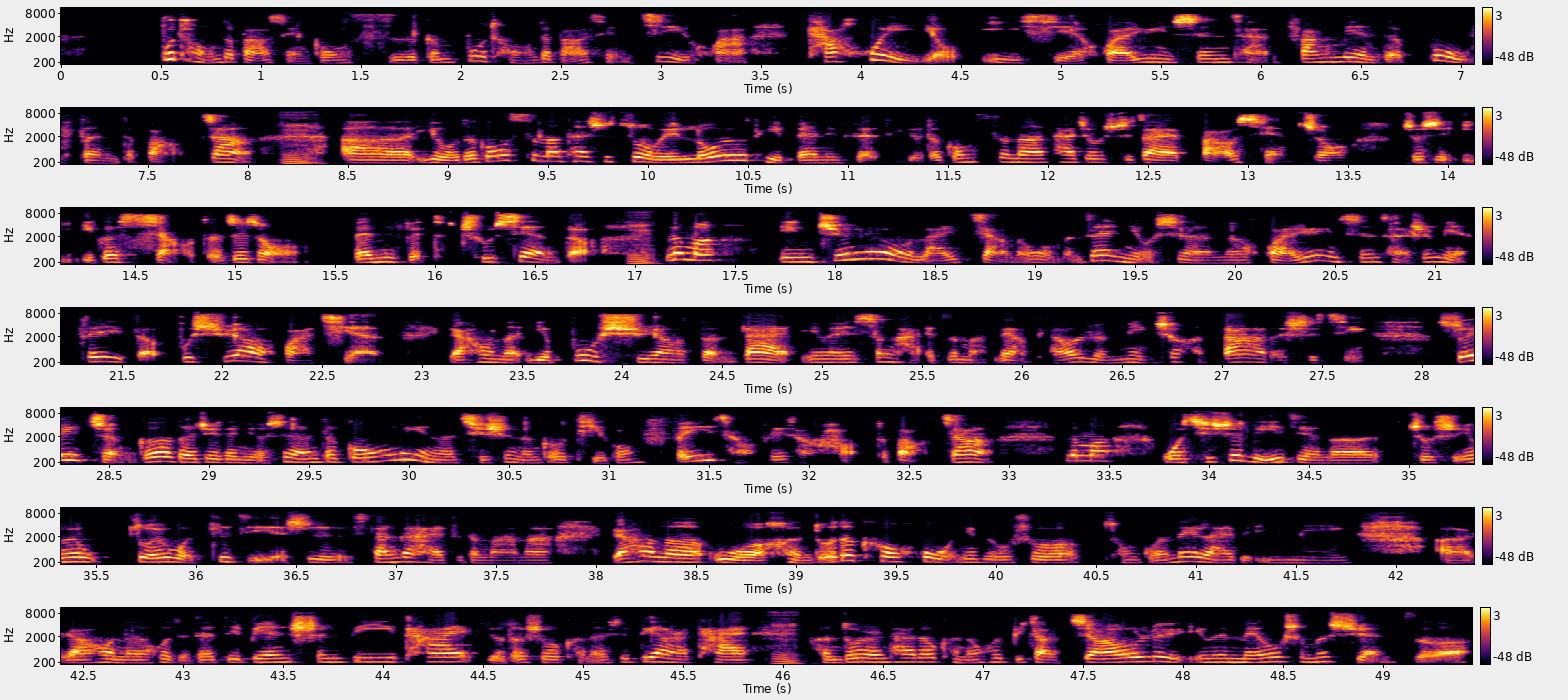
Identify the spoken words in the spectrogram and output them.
不同的保险公司跟不同的保险计划，它会有一些怀孕生产方面的部分的保障。嗯，呃，有的公司呢，它是作为 loyalty benefit；有的公司呢，它就是在保险中，就是以一个小的这种。Benefit 出现的，嗯，那么 in general 来讲呢，我们在纽西兰呢，怀孕生产是免费的，不需要花钱，然后呢，也不需要等待，因为生孩子嘛，两条人命是很大的事情，所以整个的这个纽西兰的公立呢，其实能够提供非常非常好的保障。那么我其实理解呢，就是因为作为我自己也是三个孩子的妈妈，然后呢，我很多的客户，你比如说从国内来的移民啊，然后呢，或者在这边生第一胎，有的时候可能是第二。胎，嗯，很多人他都可能会比较焦虑，因为没有什么选择。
